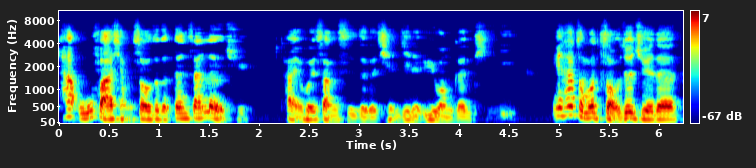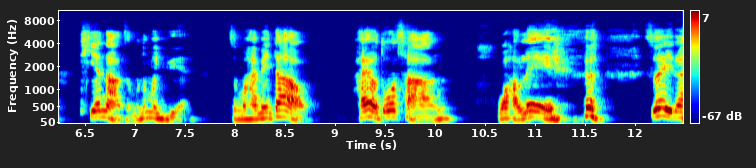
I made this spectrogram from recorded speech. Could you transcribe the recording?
他无法享受这个登山乐趣，他也会丧失这个前进的欲望跟体力，因为他怎么走就觉得天哪，怎么那么远，怎么还没到？还有多长？我好累，所以呢，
